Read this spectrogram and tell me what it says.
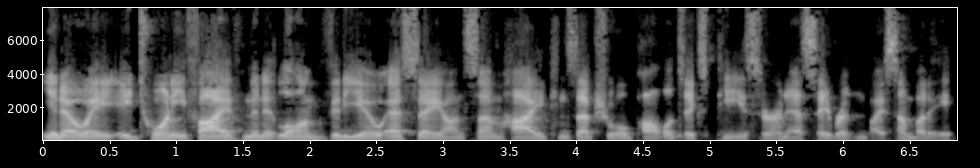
you know, a, a 25 minute long video essay on some high conceptual politics piece or an essay written by somebody.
